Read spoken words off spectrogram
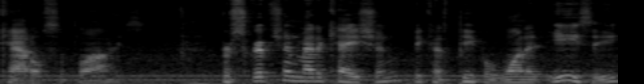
cattle supplies. Prescription medication, because people want it easy,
